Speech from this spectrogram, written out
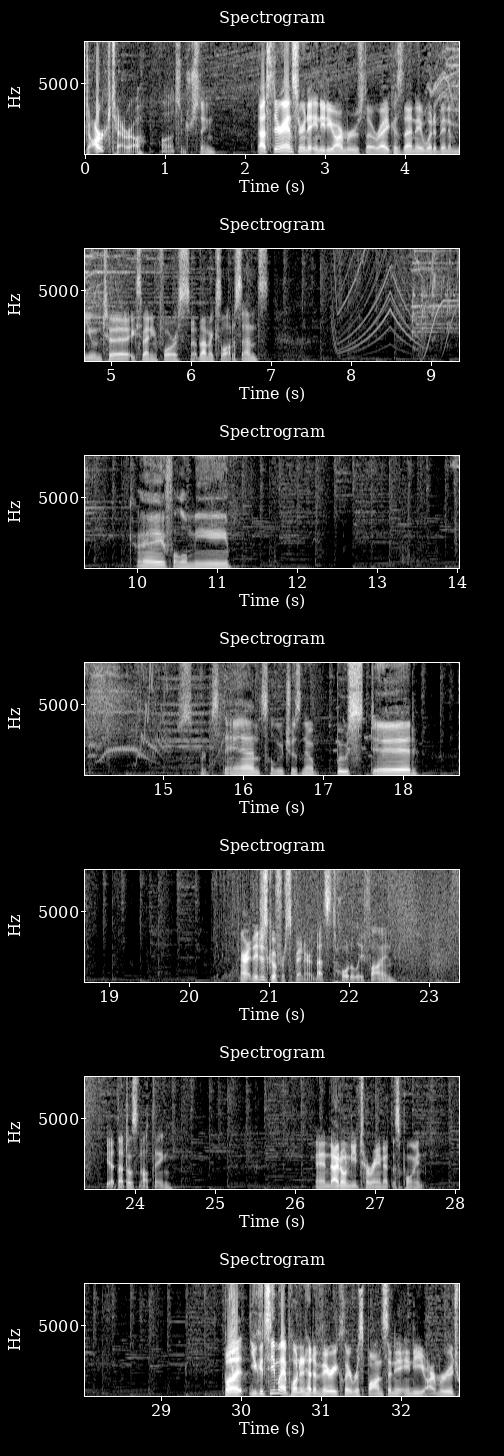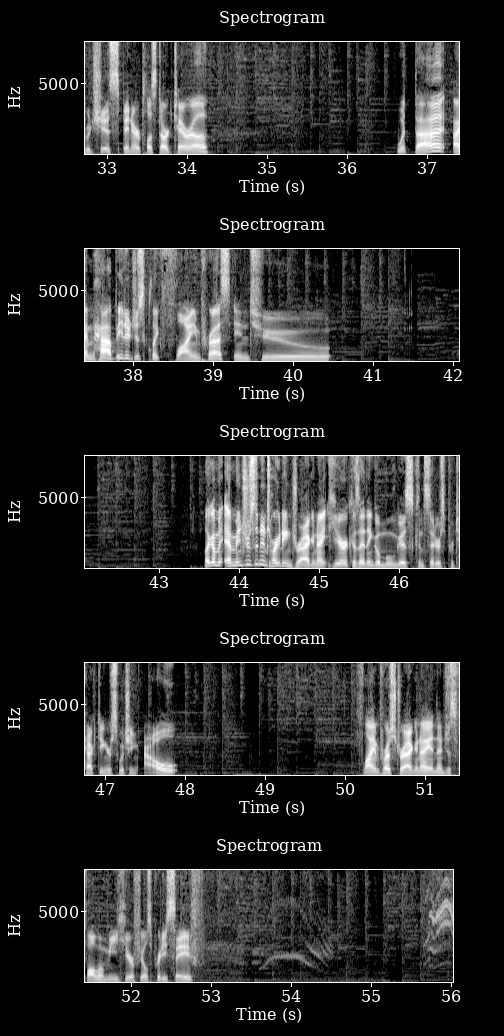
Dark Tera. Well, that's interesting. That's their answer into Indeedee Armors, though, right? Because then they would have been immune to Expanding Force, so that makes a lot of sense. Okay, follow me. Swords Dance. Hawlucha's now boosted. Alright, they just go for spinner. That's totally fine. Yeah, that does nothing. And I don't need terrain at this point. But you can see my opponent had a very clear response in Indeedee Armarouge, which is Spinner plus Dark Tera. With that, I'm happy to just click Flying Press into... Like, I'm, I'm interested in targeting Dragonite here, because I think Amoonguss considers protecting or switching out. Flying Press Dragonite and then just follow me here feels pretty safe.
